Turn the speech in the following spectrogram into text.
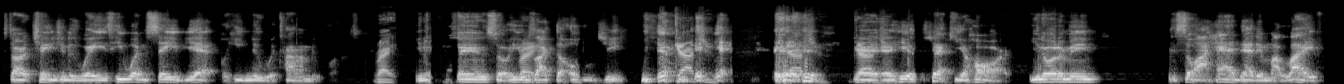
started changing his ways. He wasn't saved yet, but he knew what time it was. Right. You know what I'm saying? So he was like the OG. Got you. Got you. Got and, you. and he'll check you hard. You know what I mean? And so I had that in my life,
